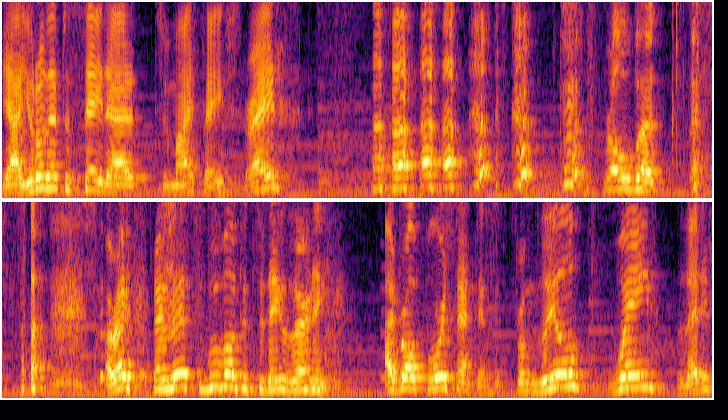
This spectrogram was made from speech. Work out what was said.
Yeah, you don't have to say that to my face, right? Robot. Alright, now let's move on to today's learning. I brought four sentences from Lil Wayne, Let It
